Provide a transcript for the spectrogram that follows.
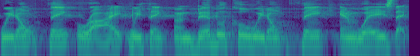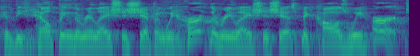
We don't think right. We think unbiblical. We don't think in ways that could be helping the relationship. And we hurt the relationships because we hurt,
